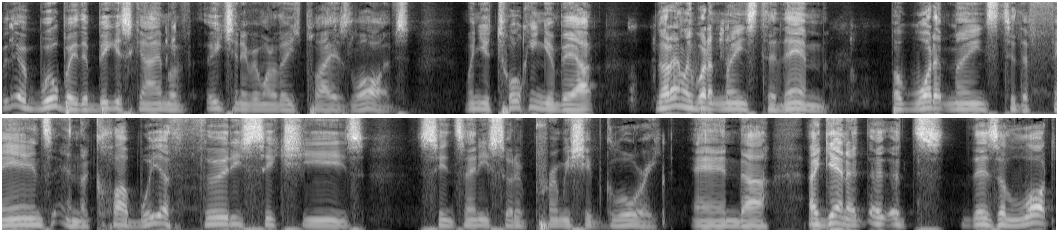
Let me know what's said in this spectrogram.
it will be the biggest game of each and every one of these players' lives. When you're talking about not only what it means to them, but what it means to the fans and the club. We are 36 years since any sort of premiership glory, and uh, again, it, it's there's a lot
